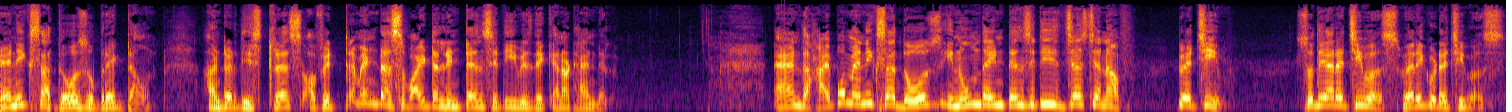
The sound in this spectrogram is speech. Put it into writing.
manics are those who break down under the stress of a tremendous vital intensity which they cannot handle. And the hypomanics are those in whom the intensity is just enough to achieve. So they are achievers, very good achievers.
